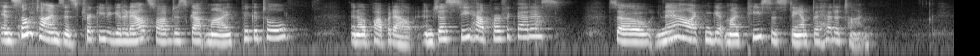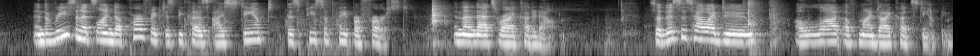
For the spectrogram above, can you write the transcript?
And sometimes it's tricky to get it out, so I've just got my pick a tool and I'll pop it out. And just see how perfect that is? So now I can get my pieces stamped ahead of time. And the reason it's lined up perfect is because I stamped this piece of paper first. And then that's where I cut it out. So this is how I do a lot of my die cut stamping.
